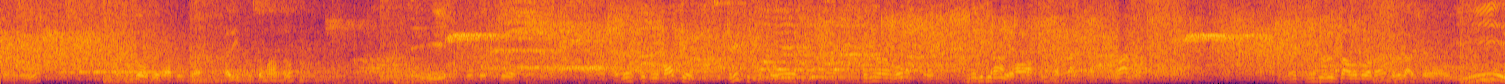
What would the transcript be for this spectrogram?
ЧНУ. Продовжує грати за рідну команду. І тут ось е, один з тих випадків рідкісних, коли Даніла Волос е, не відіграє. Не, дуже вдала була да, передача. І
